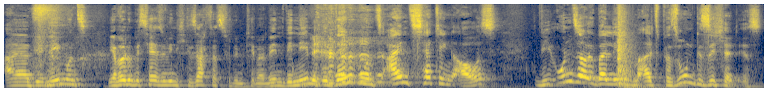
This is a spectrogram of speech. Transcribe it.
äh, wir nehmen uns, ja, weil du bisher so wenig gesagt hast zu dem Thema, wir, wir, nehmen, wir denken uns ein Setting aus, wie unser Überleben als Person gesichert ist.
